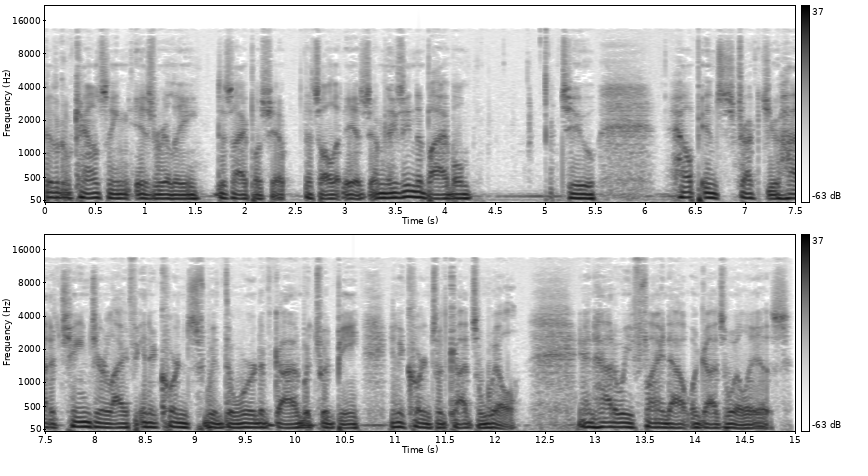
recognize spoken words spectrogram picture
Biblical counseling is really discipleship. That's all it is. I'm using the Bible to help instruct you how to change your life in accordance with the Word of God, which would be in accordance with God's will. And how do we find out what God's will is?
